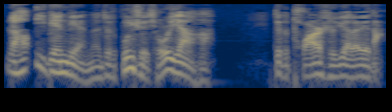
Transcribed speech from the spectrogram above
然后一点点呢，就是滚雪球一样哈。这个团儿是越来越大，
